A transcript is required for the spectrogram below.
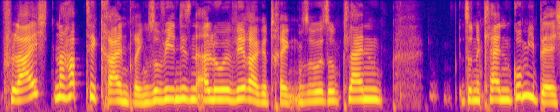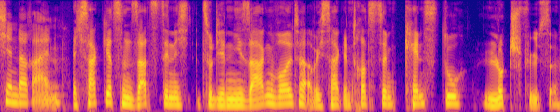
vielleicht eine Haptik reinbringen, so wie in diesen Aloe Vera Getränken, so, so einen kleinen so eine kleinen Gummibärchen da rein. Ich sag jetzt einen Satz, den ich zu dir nie sagen wollte, aber ich sage ihn trotzdem. Kennst du Lutschfüße?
